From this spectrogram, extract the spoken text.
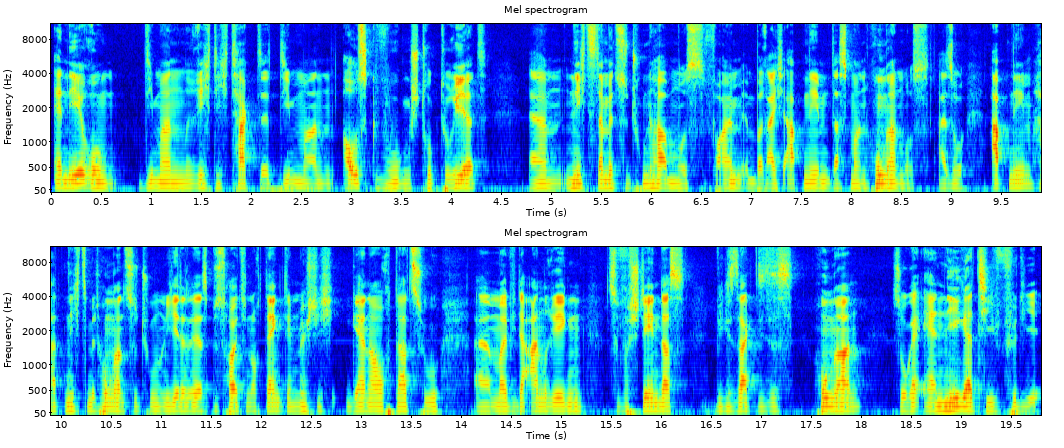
Ernährung, die man richtig taktet, die man ausgewogen strukturiert, ähm, nichts damit zu tun haben muss, vor allem im Bereich Abnehmen, dass man hungern muss. Also Abnehmen hat nichts mit Hungern zu tun. Und jeder, der das bis heute noch denkt, den möchte ich gerne auch dazu äh, mal wieder anregen, zu verstehen, dass, wie gesagt, dieses Hungern sogar eher negativ für die,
